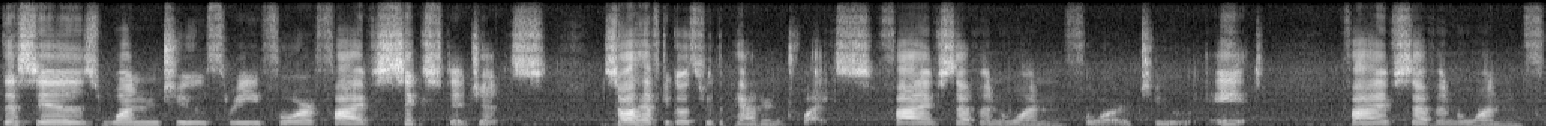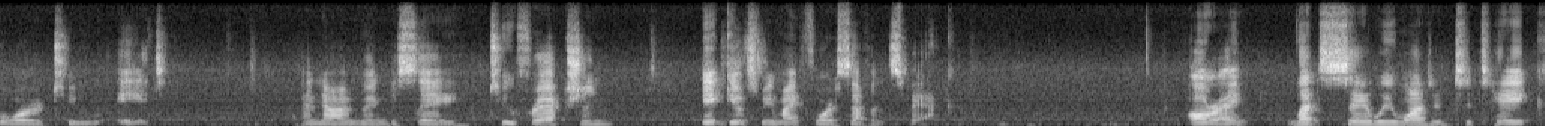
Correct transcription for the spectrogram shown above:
This is 1, 2, 3, 4, 5, 6 digits. So I'll have to go through the pattern twice. 5, 7, 1, 4, 2, 8. 5, 7, 1, 4, 2, 8. And now I'm going to say 2 fraction. It gives me my 4 sevenths back. Alright, let's say we wanted to take,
